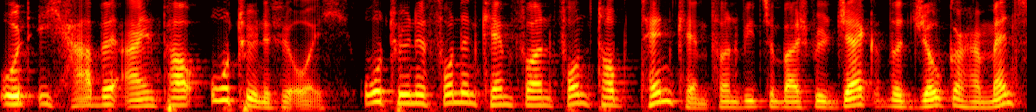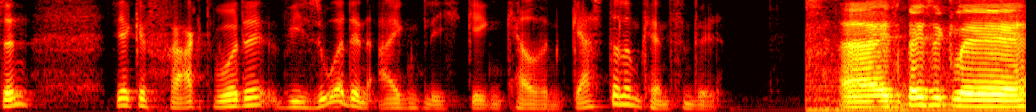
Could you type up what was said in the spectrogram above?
und ich habe ein paar O-Töne für euch. O-Töne von den Kämpfern, von Top 10 Kämpfern, wie zum Beispiel Jack the Joker Hermanson, der gefragt wurde, wieso er denn eigentlich gegen Calvin Gastelum kämpfen will. Uh, it's basically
